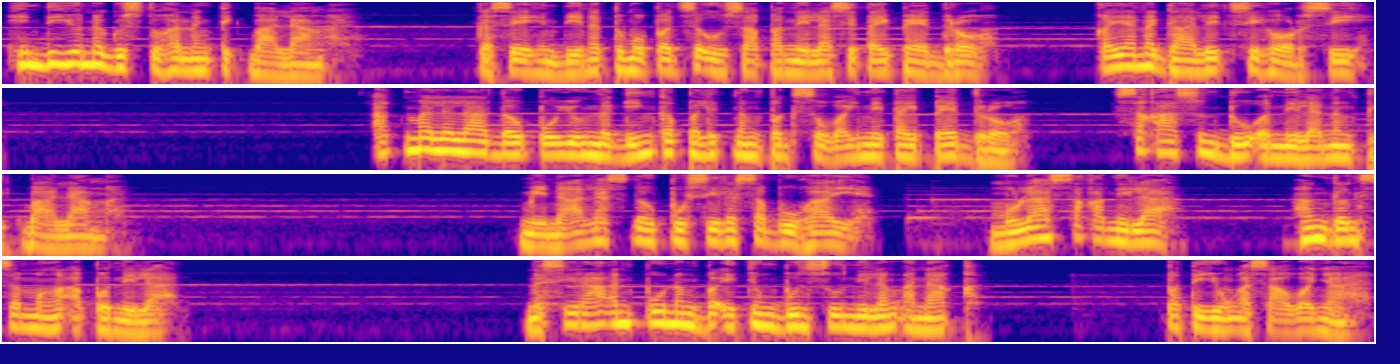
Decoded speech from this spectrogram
Hindi yun nagustuhan ng tikbalang kasi hindi na tumupad sa usapan nila si Tay Pedro kaya nagalit si Horsey. At malala daw po yung naging kapalit ng pagsuway ni Tay Pedro sa kasunduan nila ng tikbalang. Minalas daw po sila sa buhay mula sa kanila hanggang sa mga apo nila. Nasiraan po ng bait yung bunso nilang anak. Pati yung asawa niya,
